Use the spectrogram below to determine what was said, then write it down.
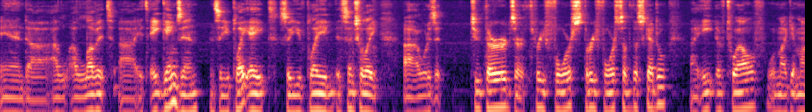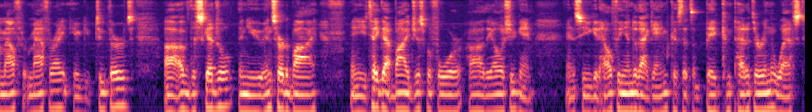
and uh, I, I love it. Uh, it's eight games in, and so you play eight. So you've played essentially, what is it, two thirds or three fourths, three fourths of the schedule. Uh, eight of twelve. When I get my mouth math right? You get two thirds uh, of the schedule. Then you insert a buy, and you take that buy just before uh, the LSU game. And so you get healthy into that game because that's a big competitor in the West.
